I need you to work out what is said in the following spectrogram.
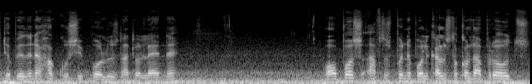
το οποίο δεν έχω ακούσει πολλούς να το λένε όπως αυτός που είναι πολύ καλός στο cold approach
